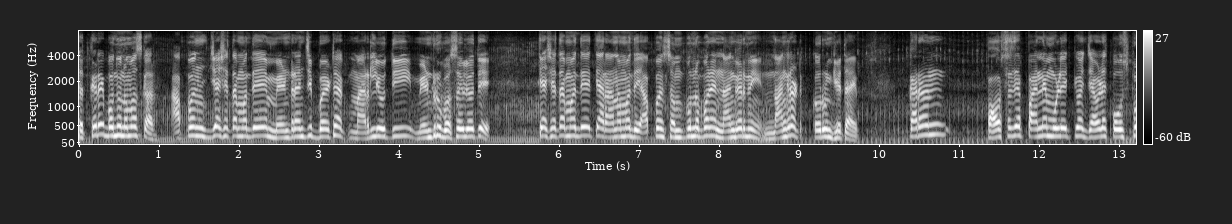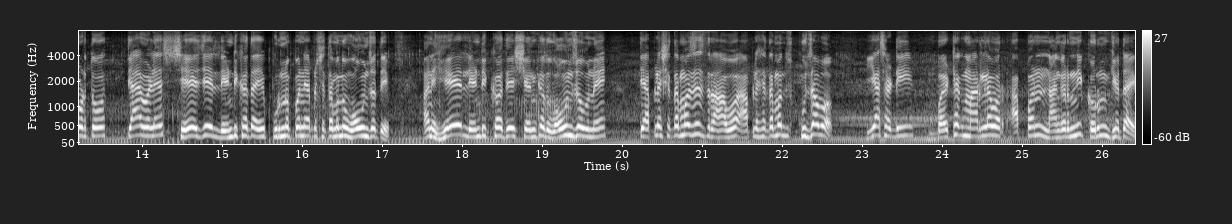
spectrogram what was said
शेतकरी बंधू नमस्कार. आपण ज्या शेतामध्ये मेंढरांची बैठक मारली होती मेंढरू बसवले होते त्या शेतामध्ये त्या रानामध्ये आपण संपूर्णपणे नांगरणी नांगरट करून घेत आहे. कारण पावसाच्या पाण्यामुळे किंवा ज्यावेळेस पाऊस पडतो त्यावेळेस हे जे लेंडी खत आहे हे पूर्णपणे आपल्या शेतामधून वाहून जाते. आणि हे लेंडी खत हे शेणखत वाहून जाऊ नये ते आपल्या शेतामध्येच राहावं आपल्या शेतामध्येच कुजावं यासाठी बैठक मारल्यावर आपण नांगरणी करून घेत आहे.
